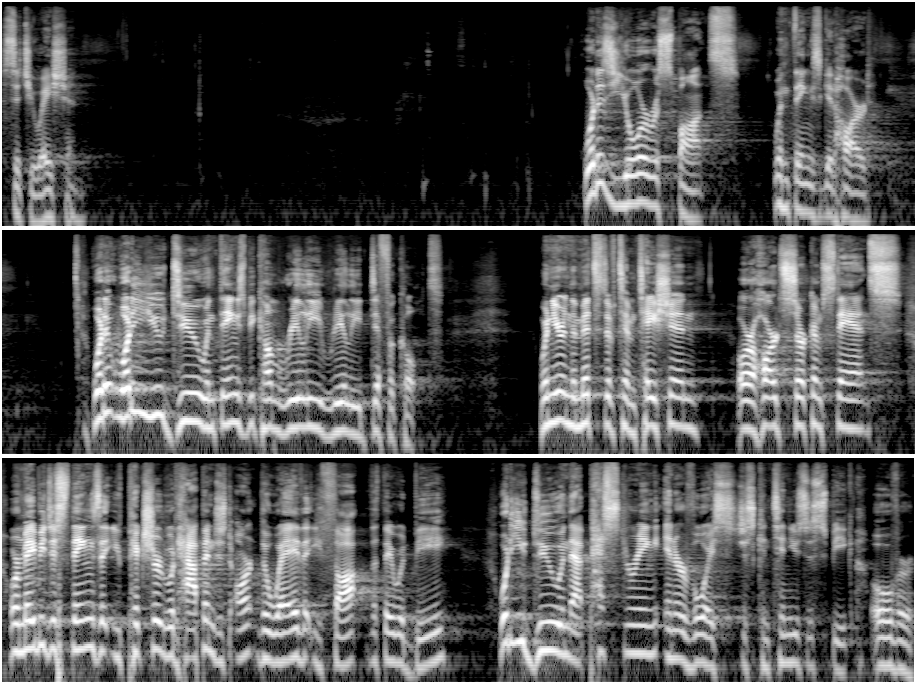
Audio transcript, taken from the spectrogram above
situation. What is your response when things get hard? What, what do you do when things become really, really difficult? When you're in the midst of temptation or a hard circumstance or maybe just things that you pictured would happen just aren't the way that you thought that they would be? What do you do when that pestering inner voice just continues to speak over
